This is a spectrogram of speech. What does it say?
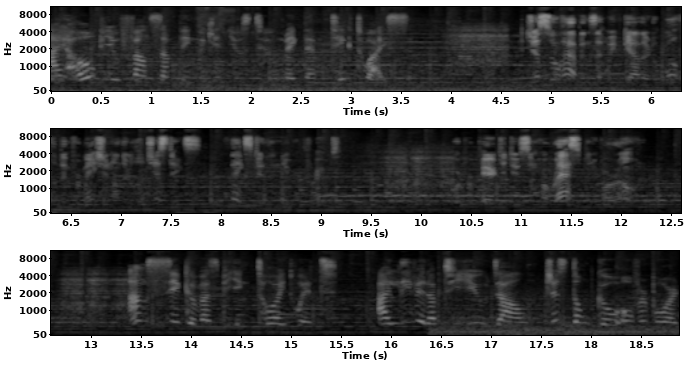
I hope you found something we can use to make them think twice. It just so happens that we've gathered a wealth of information on their logistics, thanks to the new recruit. We're prepared to do some harassment of our own. I'm sick of us being toyed with. I leave it up to you, Dal. Just don't go overboard.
